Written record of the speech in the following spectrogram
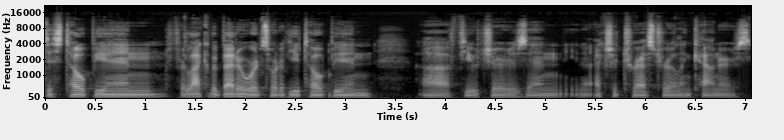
dystopian, for lack of a better word, sort of utopian uh, futures and you know extraterrestrial encounters.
